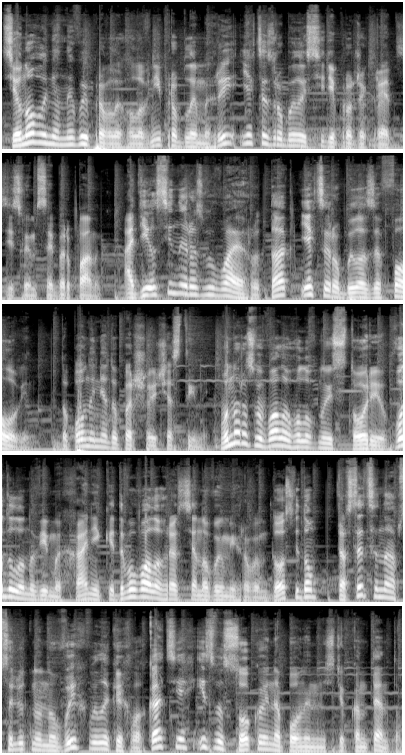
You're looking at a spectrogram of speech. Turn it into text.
Ці оновлення не виправили головні проблеми гри, як це зробили CD Projekt Red зі своїм Cyberpunk. А DLC не розвиває гру так, як це робила The Following. Доповнення до першої частини. Воно розвивало головну історію, вводило нові механіки, дивувало гравця новим ігровим досвідом, та все це на абсолютно нових великих локаціях із високою наповненістю контентом.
